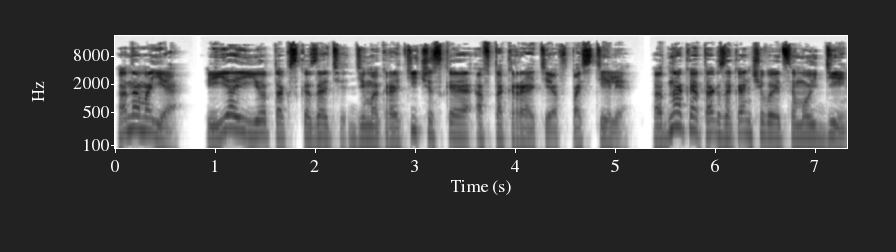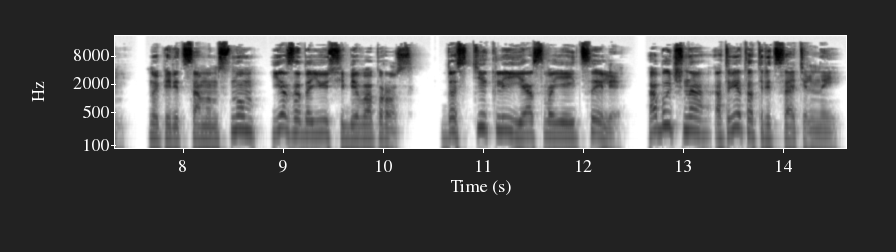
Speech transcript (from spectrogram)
Она моя, и я ее, так сказать, демократическая автократия в постели. Однако так заканчивается мой день, но перед самым сном я задаю себе вопрос, достиг ли я своей цели? Обычно ответ отрицательный,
